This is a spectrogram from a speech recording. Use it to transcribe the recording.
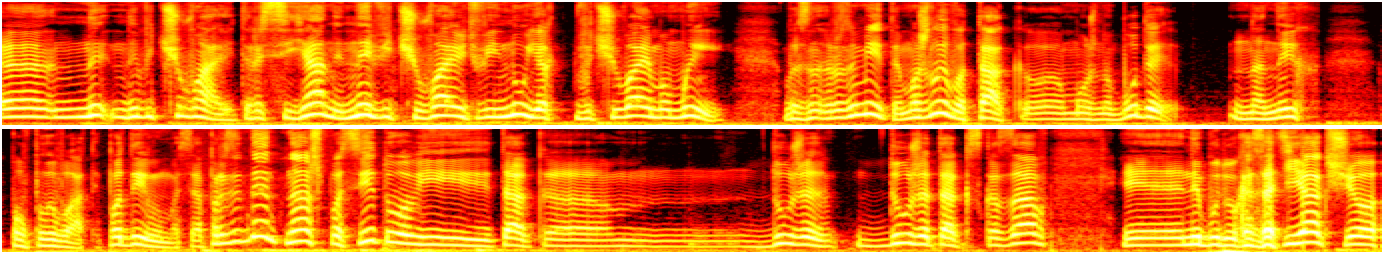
е, не, не відчувають. Росіяни не відчувають війну, як відчуваємо ми. Ви розумієте? Можливо, так е, можна буде на них повпливати. Подивимося. Президент наш посітував і так е, дуже, дуже так сказав. Не буду казати як, що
